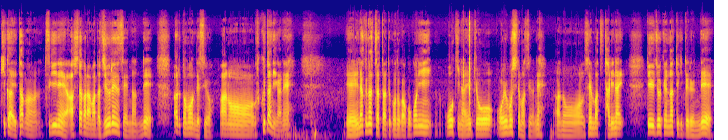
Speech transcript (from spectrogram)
機会多分次ね、明日からまた10連戦なんで、あると思うんですよ。あのー、福谷がね、えー、いなくなっちゃったってことが、ここに大きな影響を及ぼしてますよね。あのー、選抜足りないっていう状況になってきてるんで、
